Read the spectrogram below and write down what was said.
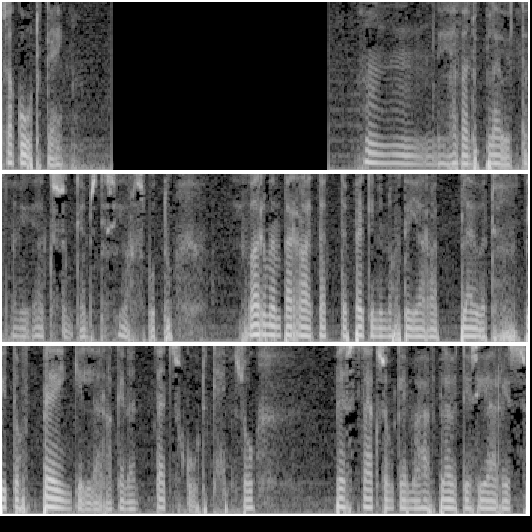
It's a good game. Hmm, I haven't played that many action games this year, but if I remember right at the beginning of the year I played a bit of Painkiller again and that's good game. So best action game I have played this year is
